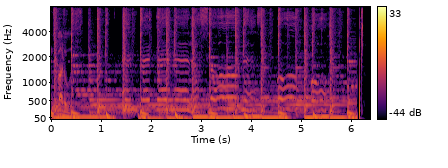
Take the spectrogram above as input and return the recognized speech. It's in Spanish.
James Barús.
